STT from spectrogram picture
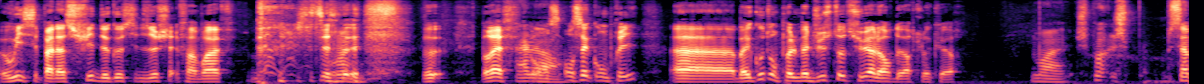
Euh, Oui, c'est pas la suite de Ghost in the Shell. Enfin bref, euh, bref, Alors. on, on s'est compris. Euh, bah écoute, on peut le mettre juste au-dessus alors de Hurt Locker. Ouais, je, pe- je- ça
